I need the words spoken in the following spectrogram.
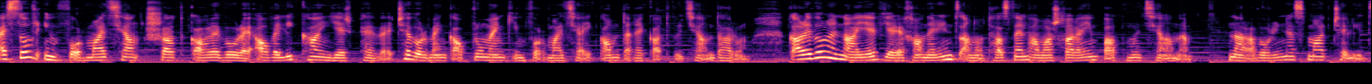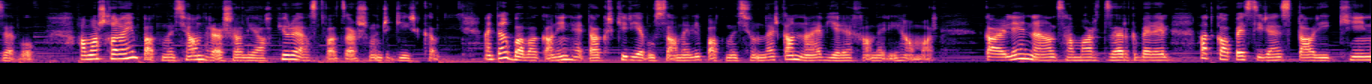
Այսօր ինֆորմացիան շատ կարևոր է, ավելի քան երբևէ, չէ՞ որ մենք ապրում ենք ինֆորմացիայի կամ տեղեկատվության դարում։ Կարևոր է նաև երեխաներին ծանոթացնել համաշխարհային պատմությանը, հնարավորինս մատչելի ձևով։ Համաշխարհային պատմության հրաշալի աղբյուր է Աստվածաշունչ գիրքը։ Այնտեղ բավականին հետաքրքիր եւ ուսանելի պատմություններ կան նաև երեխաների համար կարելի է նրանց համար ձեռք բերել հատկապես իրենց տարիքին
